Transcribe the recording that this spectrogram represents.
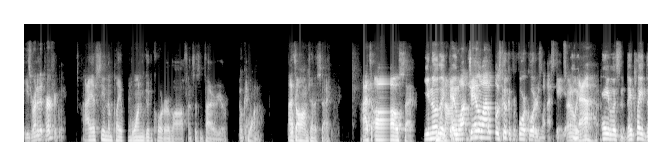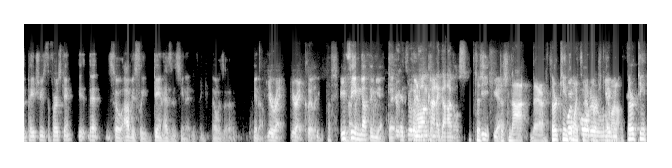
he's running it perfectly. I have seen them play one good quarter of offense this entire year. Okay. One. That's okay. all I'm going to say. That's all I'll say. You know, they Jaylen Waddle was cooking for four quarters last game. So I don't know. Yeah. Hey, listen, they played the Patriots the first game. That so obviously Dan hasn't seen anything. That was a you know. You're right. You're right. Clearly, he's seen nothing yet. It's through the wrong kind of goggles. Just, yeah. just not there. Thirteen Fourth points in that first game on 13,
